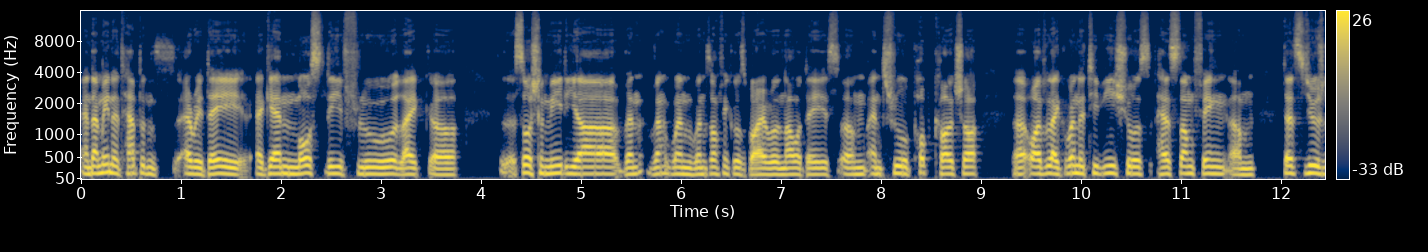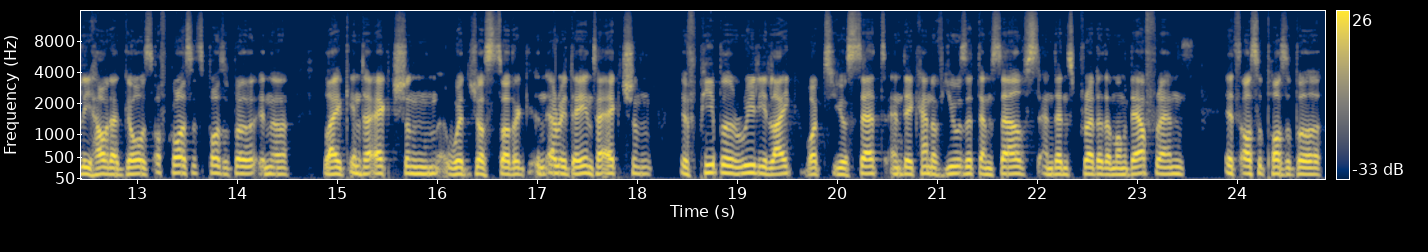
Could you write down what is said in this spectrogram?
and i mean it happens every day again mostly through like uh, social media when when when, when something goes viral nowadays um, and through pop culture uh, or like when a tv show has something um, that's usually how that goes. Of course it's possible in a like interaction with just sort of an everyday interaction. If people really like what you said and they kind of use it themselves and then spread it among their friends, it's also possible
